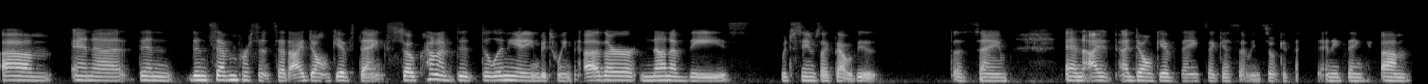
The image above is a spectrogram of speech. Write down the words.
Um, and uh, then then seven percent said I don't give thanks. So kind of de- delineating between other, none of these, which seems like that would be the same, and I I don't give thanks. I guess that means don't give thanks to anything. Um,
